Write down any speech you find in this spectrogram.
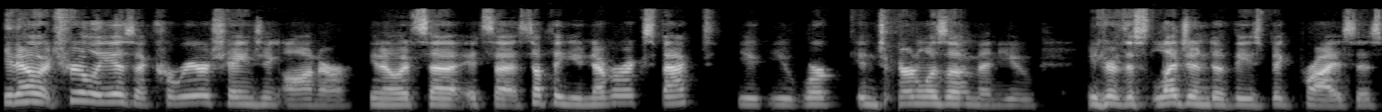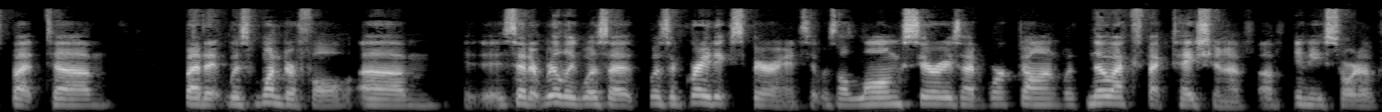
you know it truly is a career changing honor. You know it's a it's a something you never expect. You you work in journalism and you you hear this legend of these big prizes but um but it was wonderful. Um it said it really was a was a great experience. It was a long series i'd worked on with no expectation of of any sort of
